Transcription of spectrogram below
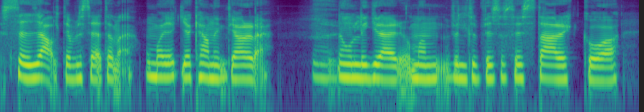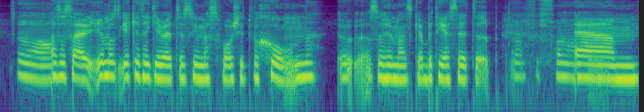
säga allt jag vill säga till henne. Hon bara, jag, jag kan inte göra det. När hon ligger där och man vill typ visa sig stark och Ja, Alltså så här, jag, måste, jag kan tänka mig att det är en så himla svår situation. Alltså hur man ska bete sig typ. ja för fan. Ehm,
